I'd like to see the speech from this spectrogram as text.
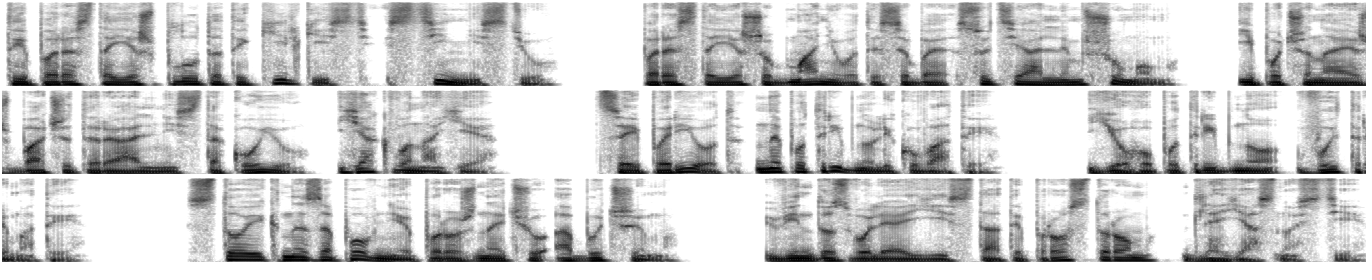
Ти перестаєш плутати кількість з цінністю, перестаєш обманювати себе соціальним шумом і починаєш бачити реальність такою, як вона є. Цей період не потрібно лікувати, його потрібно витримати. Стоїк не заповнює порожнечу аби чим. Він дозволяє їй стати простором для ясності.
